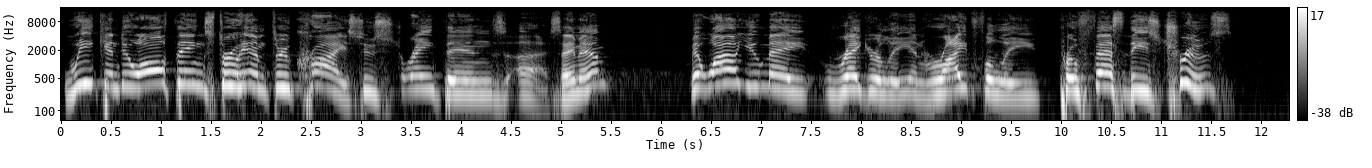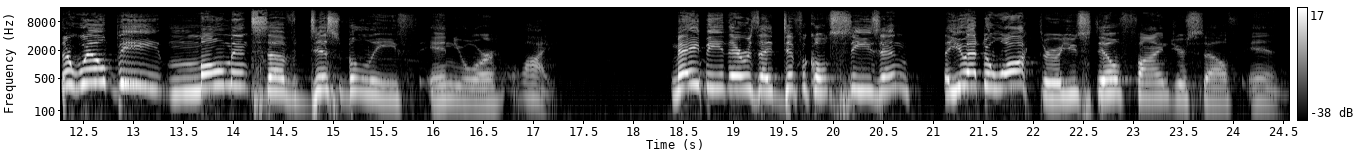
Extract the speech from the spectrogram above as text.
we can do all things through Him, through Christ who strengthens us. Amen? But while you may regularly and rightfully profess these truths, there will be moments of disbelief in your life. Maybe there was a difficult season that you had to walk through, you still find yourself in.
